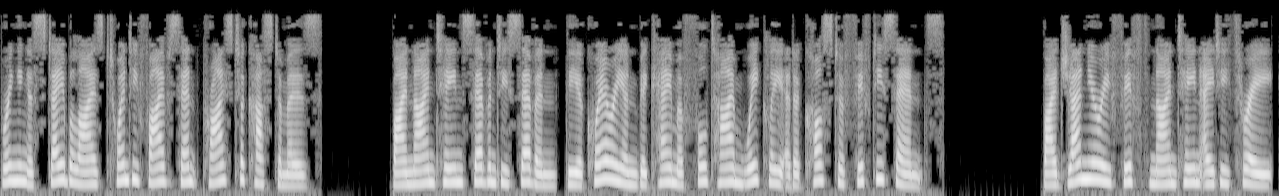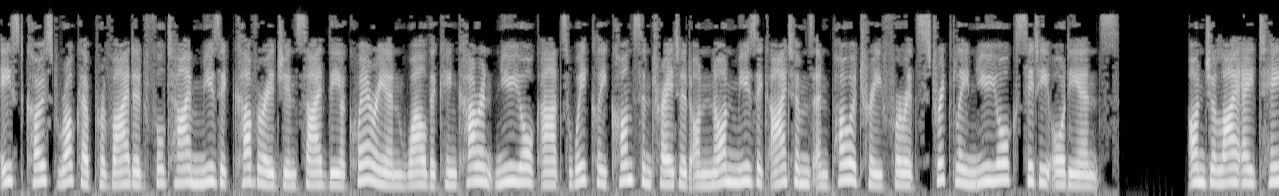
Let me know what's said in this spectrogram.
bringing a stabilized 25-cent price to customers. By 1977, the Aquarian became a full-time weekly at a cost of 50 cents. By January 5, 1983, East Coast Rocker provided full-time music coverage inside the Aquarian while the concurrent New York Arts Weekly concentrated on non-music items and poetry for its strictly New York City audience. On July 18,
